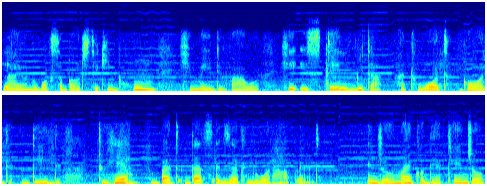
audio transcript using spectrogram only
lion walks about seeking whom he may devour. He is still bitter at what God did to him. But that's exactly what happened. Angel Michael the Archangel,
